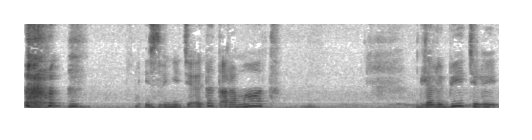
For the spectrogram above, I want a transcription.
извините, этот аромат для любителей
